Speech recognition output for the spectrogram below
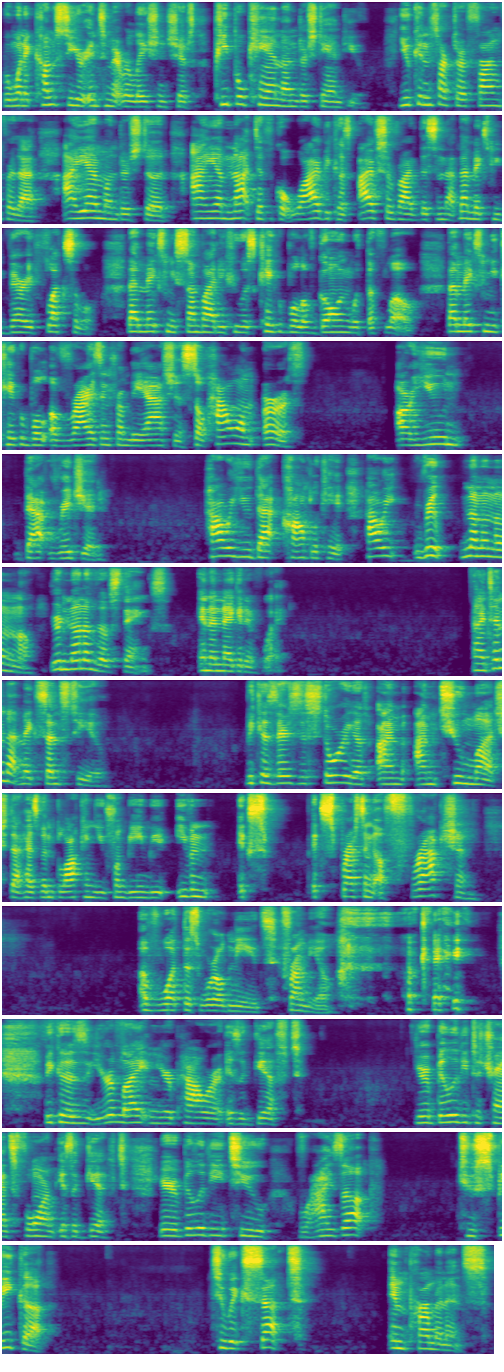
But when it comes to your intimate relationships, people can understand you. You can start to affirm for that. I am understood. I am not difficult. Why? Because I've survived this and that. That makes me very flexible. That makes me somebody who is capable of going with the flow. That makes me capable of rising from the ashes. So how on earth are you that rigid? How are you that complicated? How are you really? No, no, no, no, no. You're none of those things in a negative way. I intend that makes sense to you because there's this story of I'm I'm too much that has been blocking you from being even ex- expressing a fraction of what this world needs from you. okay? Because your light and your power is a gift. Your ability to transform is a gift. Your ability to rise up, to speak up, to accept impermanence,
